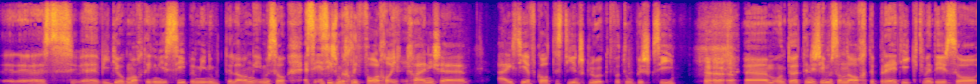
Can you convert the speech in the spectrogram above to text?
Äh, ein äh, Video gemacht, irgendwie sieben Minuten lang, immer so. Es, es ist mir ein bisschen vorgekommen, ich, ich habe einmal äh, ICF-Gottesdienst geschaut, wo du bist gsi. ähm, und dort ist immer so nach der Predigt, wenn ihr so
